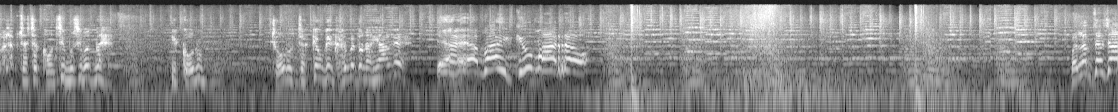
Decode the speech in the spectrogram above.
बल्लभ चाचा कौन सी मुसीबत में है? ये कौन चोर चक्के के घर में तो नहीं आ गए? भाई क्यों मार रहे हो? वल्लभ चाचा!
